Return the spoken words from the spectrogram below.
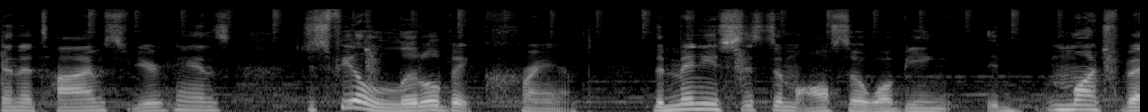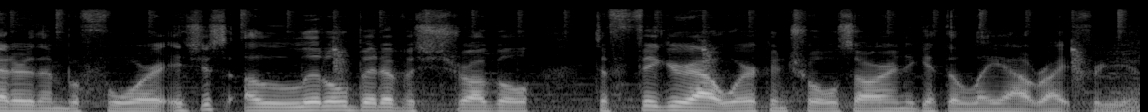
and at times your hands just feel a little bit cramped. The menu system also, while being much better than before, it's just a little bit of a struggle to figure out where controls are and to get the layout right for you.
